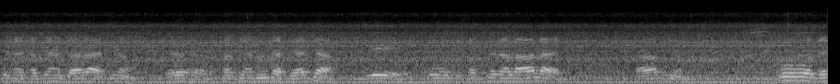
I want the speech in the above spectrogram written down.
ਕਿਸੇ ਸੱਜਣ ਘਰ ਆ ਗਿਆ ਸੱਜਣ ਨੂੰ ਦੱਸਿਆ ਚਾ ਜੀ ਉਹ ਤਾਂ ਸਭ ਤੋਂ ਲਾਲ ਹੈ ਆ ਗਿਆ ਉਹ ਉਹਦੇ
